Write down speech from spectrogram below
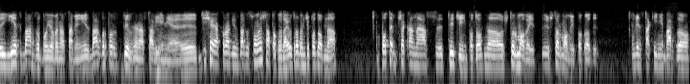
jest bardzo bojowe nastawienie, jest bardzo pozytywne nastawienie. Dzisiaj akurat jest bardzo słoneczna pogoda, jutro będzie podobna. Potem czeka nas tydzień podobno szturmowej, sztormowej pogody, więc takiej nie bardzo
